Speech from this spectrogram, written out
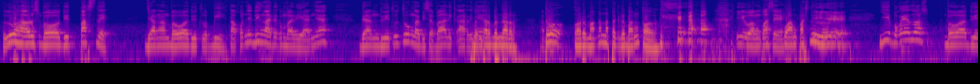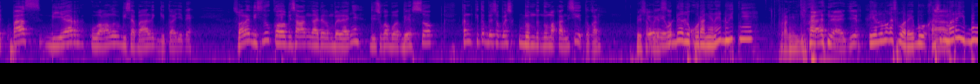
lu harus bawa duit pas deh. Jangan bawa duit lebih. Takutnya dia nggak ada kembaliannya dan duit lu tuh nggak bisa balik. Artinya Bentar-bentar. Tuh warung makan apa gerbang tol? iya uang pas ya. Uang pas dulu. Iya. Iya pokoknya lu harus bawa duit pas biar uang lu bisa balik gitu aja deh. Soalnya di situ kalau misalkan nggak ada kembaliannya, disuka buat besok. Kan kita besok-besok belum tentu makan di situ kan. Ya Besok-besok. udah lu kurangin aja duitnya. Kurang gimana anjir? Iya lu makan sepuluh ribu, kasih Ah. lima ribu.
